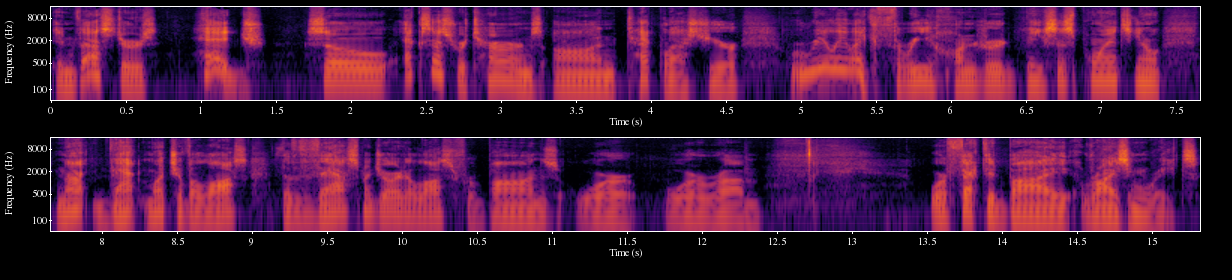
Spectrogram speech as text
investors hedge. So excess returns on tech last year were really like 300 basis points. You know, not that much of a loss. The vast majority of loss for bonds were were um, were affected by rising rates.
